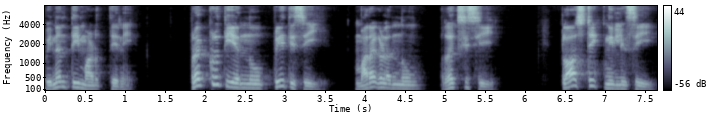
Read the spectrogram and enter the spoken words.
ವಿನಂತಿ ಮಾಡುತ್ತೇನೆ. ಪ್ರಕೃತಿಯನ್ನು ಪ್ರೀತಿಸಿ, ಮರಗಳನ್ನು ರಕ್ಷಿಸಿ, ಪ್ಲಾಸ್ಟಿಕ್ ನಿಲ್ಲಿಸಿ,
